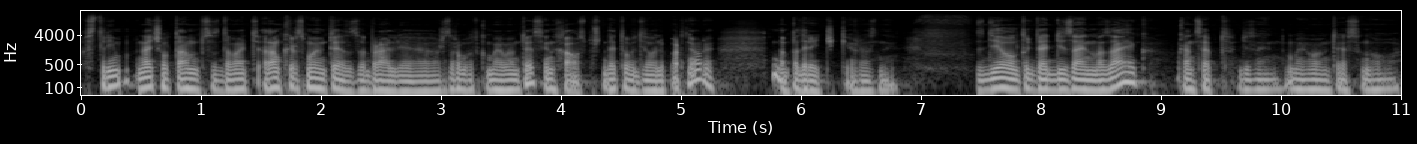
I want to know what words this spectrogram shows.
в стрим, начал там создавать, а там как раз мой МТС забрали разработку моего МТС in-house, потому что до этого делали партнеры, ну, там подрядчики разные. Сделал тогда дизайн мозаик, концепт дизайн моего МТС нового.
